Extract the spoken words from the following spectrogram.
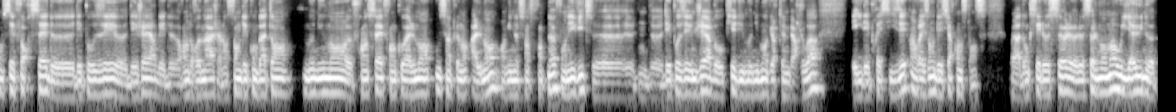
on s'efforçait de déposer euh, des gerbes et de rendre hommage à l'ensemble des combattants, monuments euh, français, franco-allemands ou simplement allemands. En 1939, on évite euh, de déposer une gerbe au pied du monument württembergeois et il est précisé en raison des circonstances. Voilà, donc c'est le seul, le seul moment où il y a une,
